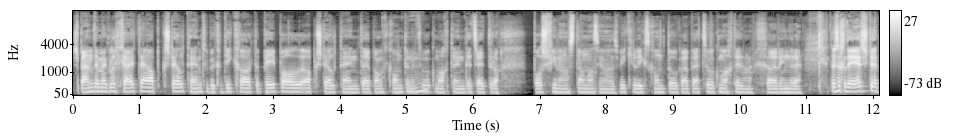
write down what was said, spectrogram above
Spendemöglichkeiten abgestellt haben, über Kreditkarten, PayPal abgestellt haben, Bankkonten mhm. zugemacht haben, etc. Postfinanz damals, ja, das Wikileaks-Konto, glaube ich, auch zugemacht hat, wenn ich mich erinnere. Das ist der erste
